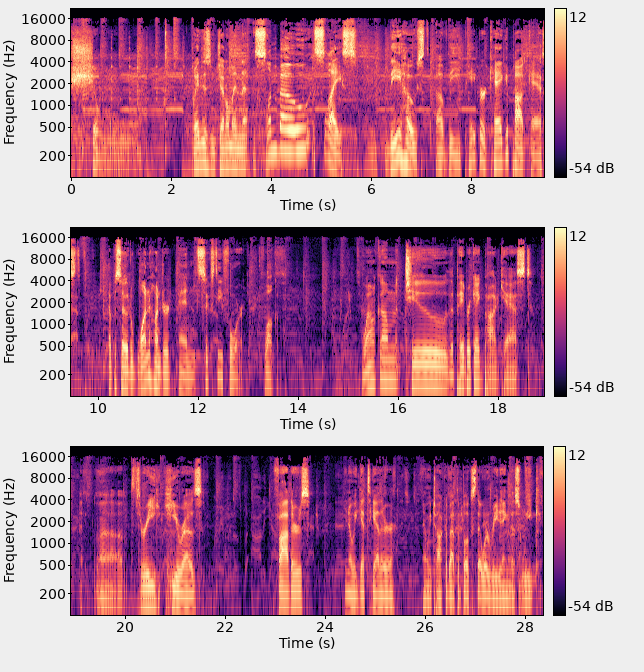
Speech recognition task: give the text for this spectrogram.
Show. Ladies and gentlemen, Slimbo Slice, the host of the Paper Keg Podcast, episode 164. Welcome. Welcome to the Paper Keg Podcast. Uh, three heroes, fathers. You know, we get together and we talk about the books that we're reading this week.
